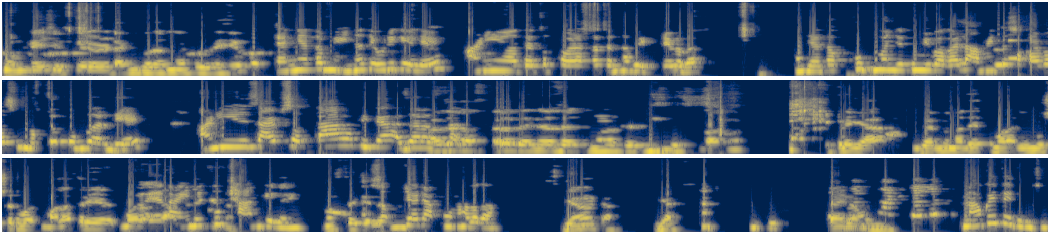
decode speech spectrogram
कोणत्याही शेतकरी एवढे टाइम भरत नाही हे. त्यांनी आता मेहनत एवढी केली आहे आणि त्याचं फळ आता त्यांना भेटते बघा. म्हणजे आता खूप म्हणजे तुम्ही बघायला आम्ही तर सकाळपासून बघतो खूप गर्दी आहे. आणि साहेब स्वतः तिथे हजर असतात. इकडे या गर्मीमध्ये तुम्हाला लिंबू सरबत मला तर हे- मला या ताईने खूप छान केलंय. मस्त केलं सब्जा टाकून हा बघा. का? घ्या काय ना नाव काय ते तुमचं?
